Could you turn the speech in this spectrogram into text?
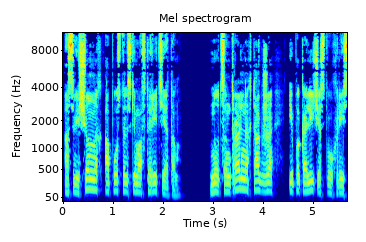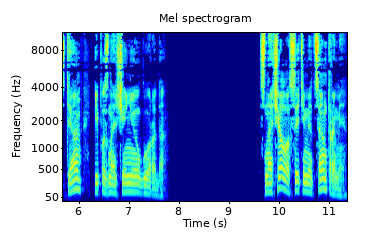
освященных апостольским авторитетом, но центральных также и по количеству христиан, и по значению города. Сначала с этими центрами,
